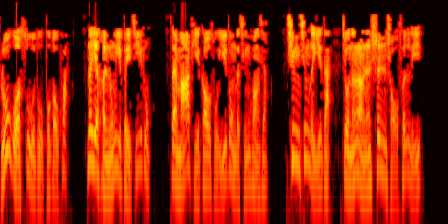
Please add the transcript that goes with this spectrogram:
如果速度不够快，那也很容易被击中。在马匹高速移动的情况下，轻轻的一带就能让人身首分离。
